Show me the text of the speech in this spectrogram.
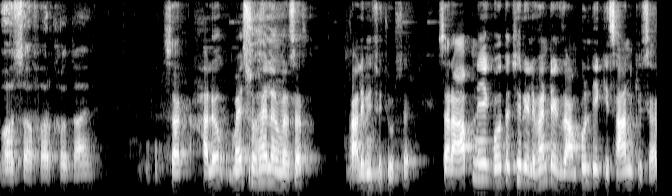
बहुत सा फ़र्क होता है। सर हेलो मैं सुहेल अनवर सर, तालीम इंस्टीट्यूट से। सर, आपने एक बहुत अच्छी रिलेवेंट एग्ज़ाम्पल दी किसान की, सर,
